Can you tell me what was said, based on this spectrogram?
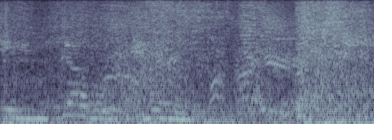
Team double kill.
